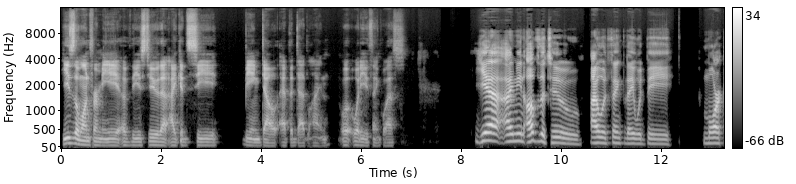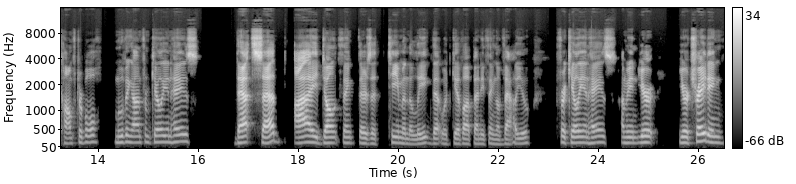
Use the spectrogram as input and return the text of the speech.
he's the one for me of these two that I could see being dealt at the deadline. What, what do you think, Wes? Yeah, I mean, of the two, I would think they would be more comfortable moving on from Killian Hayes. That said, I don't think there's a team in the league that would give up anything of value for Killian Hayes. I mean, you're you're trading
